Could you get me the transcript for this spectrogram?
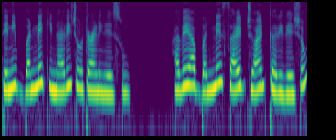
તેની બંને કિનારી ચોંટાડી દઈશું હવે આ બંને સાઈડ જોઈન્ટ કરી દઈશું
